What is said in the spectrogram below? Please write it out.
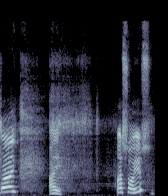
Vai! Aí. É só isso?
